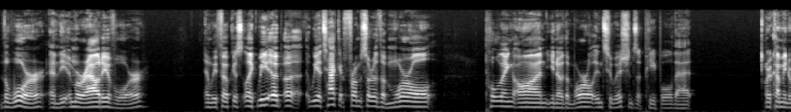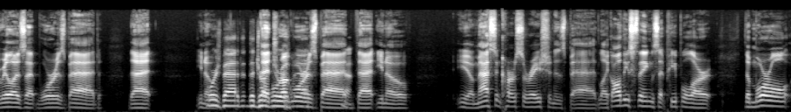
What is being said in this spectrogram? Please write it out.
the war and the immorality of war, and we focus like we uh, uh, we attack it from sort of the moral pulling on you know the moral intuitions of people that are coming to realize that war is bad, that you know war is bad. The drug that war. drug is war bad. is bad. Yeah. That you know, you know, mass incarceration is bad. Like all these things that people are, the moral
